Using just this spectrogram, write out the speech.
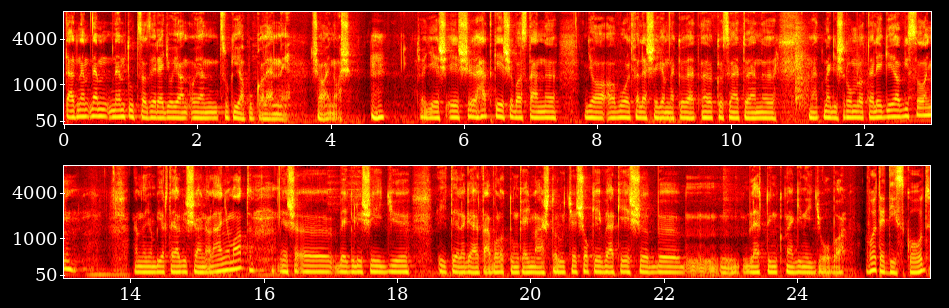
tehát nem, nem, nem tudsz azért egy olyan, olyan cuki apuka lenni, sajnos. Uh-huh. Úgyhogy és, és hát később aztán ugye a, a volt feleségemnek követ, köszönhetően mert meg is romlott eléggé a viszony, nem nagyon bírta elviselni a lányomat, és ö, végül is így, így tényleg eltávolodtunk egymástól, úgyhogy sok évvel később ö, lettünk megint így jóba. Volt egy diszkód,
